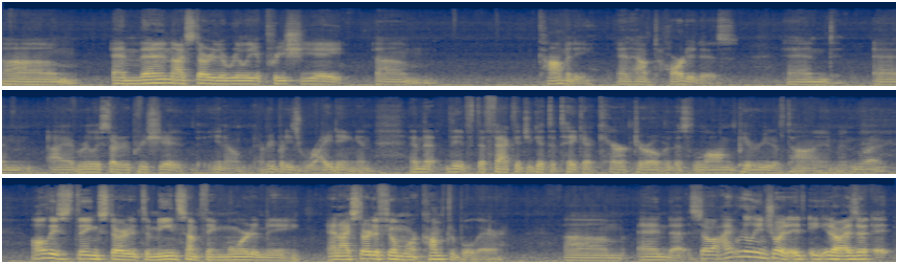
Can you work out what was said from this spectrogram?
Um, and then I started to really appreciate um, comedy and how hard it is, and and I really started to appreciate you know everybody's writing and and the, the the fact that you get to take a character over this long period of time and right all these things started to mean something more to me, and I started to feel more comfortable there. Um, and uh, so I really enjoyed it. it you know, as a it,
